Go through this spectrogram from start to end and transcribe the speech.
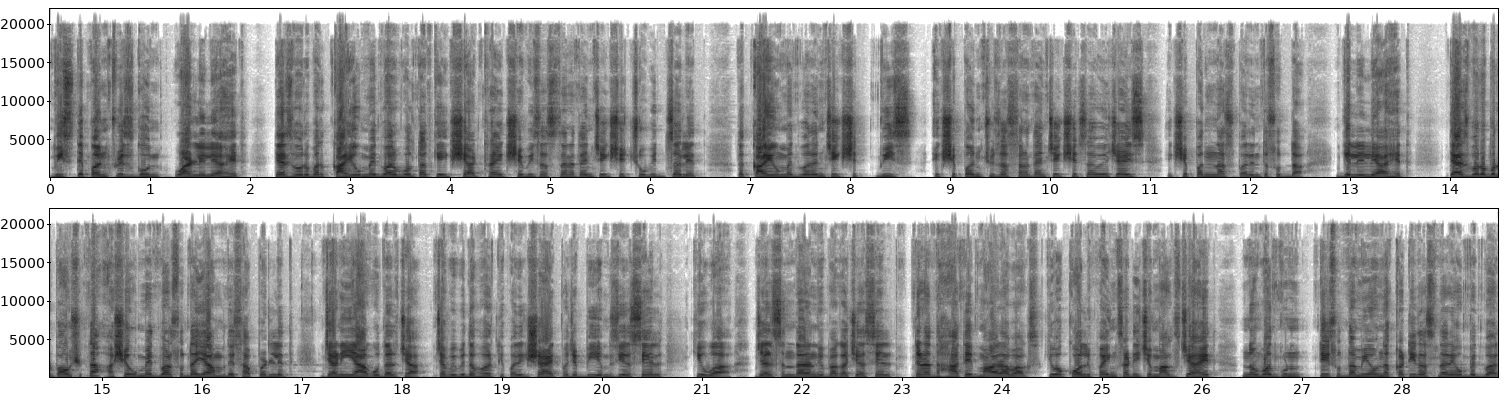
वीस ते पंचवीस गुण वाढलेले आहेत. त्याचबरोबर काही उमेदवार बोलतात की एकशे अठरा एकशे वीस असताना त्यांचे एकशे चोवीस झालेत तर काही उमेदवारांचे एकशे वीस एकशे पंचवीस असताना त्यांचे एकशे चव्वेचाळीस एकशे पन्नासपर्यंत सुद्धा गेलेले आहेत. त्याचबरोबर पाहू शकता असे उमेदवार सुद्धा यामध्ये सापडलेत. ज्यांनी या अगोदरच्या ज्या विविध भरती परीक्षा आहेत म्हणजे बी एम सी असेल किंवा जलसंधारण विभागाची असेल त्यांना दहा ते बारा मार्क्स किंवा क्वालिफाईंगसाठीचे मार्क्स जे आहेत नव्वद गुण ते सुद्धा मिळवणं कठीण असणारे उमेदवार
